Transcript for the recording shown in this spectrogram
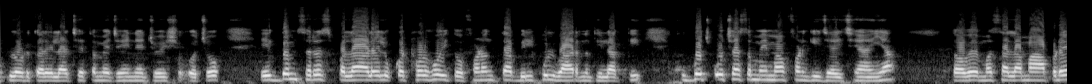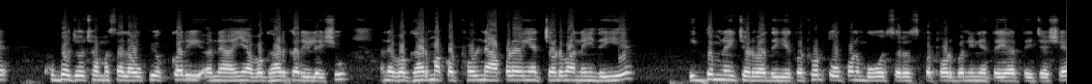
અપલોડ કરેલા છે. તમે જઈને જોઈ શકો છો. એકદમ સરસ પલાળેલું કઠોળ હોય તો ફણગતા બિલકુલ વાર નથી લાગતી. ખૂબ જ ઓછા સમયમાં ફણગી જાય છે અહીંયા. તો હવે મસાલામાં આપણે ખૂબ જ ઓછા મસાલા ઉપયોગ કરી અને અહીંયા વઘાર કરી લઈશું. અને વઘારમાં કઠોળને આપણે અહીંયા ચડવા નહીં દઈએ. એકદમ નહીં ચડવા દઈએ. કઠોળ તો પણ બહુ જ સરસ કઠોળ બનીને તૈયાર થઈ જશે.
